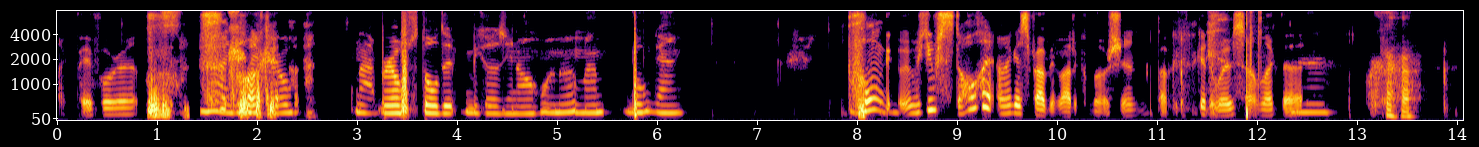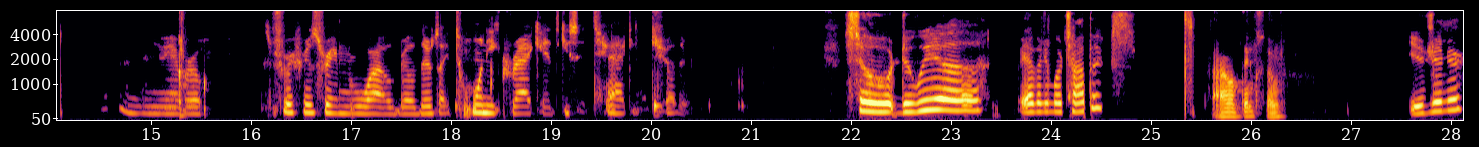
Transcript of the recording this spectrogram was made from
like pay for it? Nah, I didn't, bro. Nah, bro, stole it because you know why not, man? Boom gang. Boom, you stole it? I guess probably a lot of commotion. Probably get away with something like that. Yeah. And then yeah, bro, it's for it's freaking wild, bro. There's like 20 crackheads just attacking each other. So, do we uh we have any more topics? I don't think so. You, Junior?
